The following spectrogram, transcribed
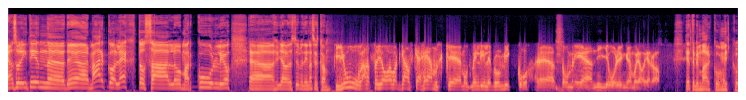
En som ringt in, eh, det är Marco Lehtosalo Markoolio. Uh, hur gällande du med dina syskon? Jo, alltså jag har varit ganska hemsk eh, mot min lillebror Mikko eh, som är nio år yngre än vad jag är då. Heter ni Marco och Mikko?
